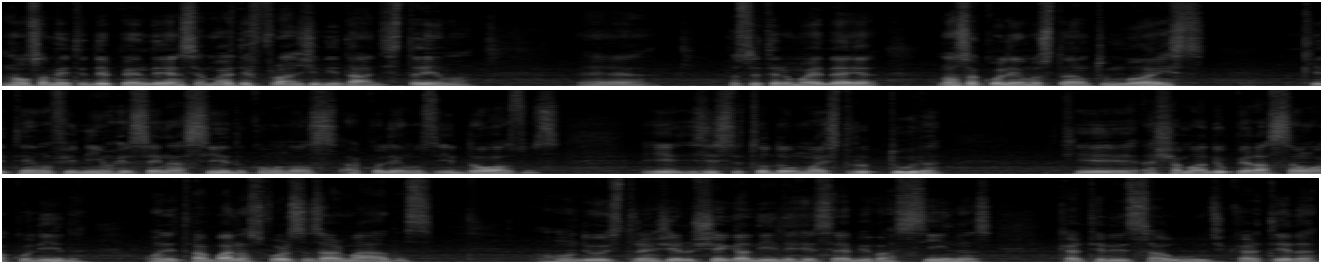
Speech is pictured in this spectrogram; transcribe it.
não somente de dependência, mas de fragilidade extrema. É, Para você ter uma ideia, nós acolhemos tanto mães que têm um filhinho recém-nascido, como nós acolhemos idosos, e existe toda uma estrutura que é chamada de operação acolhida, onde trabalham as forças armadas, onde o estrangeiro chega ali, ele recebe vacinas, carteira de saúde, carteira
